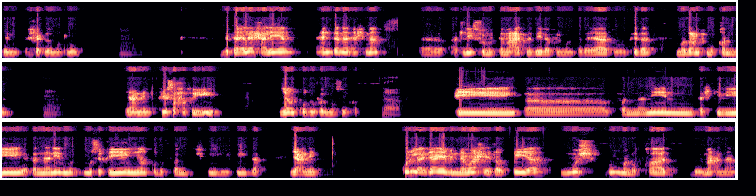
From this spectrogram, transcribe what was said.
بالشكل المطلوب. بالتالي حاليا عندنا إحنا اتليست آه، في مجتمعاتنا دي لو في المنتديات وكذا الموضوع مش مقنن. يعني في صحفيين ينقدوا في الموسيقى. نعم. في آه فنانين تشكيليين فنانين موسيقيين ينقدوا الفن التشكيلي في يعني كلها جاية من نواحي ذوقية مش هم نقاد بمعنى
